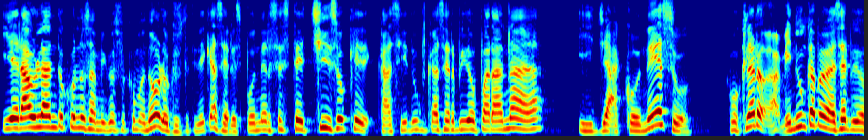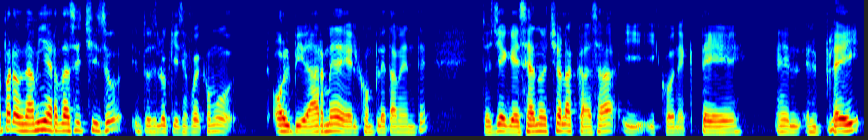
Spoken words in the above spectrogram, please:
Y era hablando con los amigos, fue como, no, lo que usted tiene que hacer es ponerse este hechizo que casi nunca ha servido para nada y ya con eso. Como claro, a mí nunca me había servido para una mierda ese hechizo, entonces lo que hice fue como olvidarme de él completamente. Entonces llegué esa noche a la casa y, y conecté el, el play,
